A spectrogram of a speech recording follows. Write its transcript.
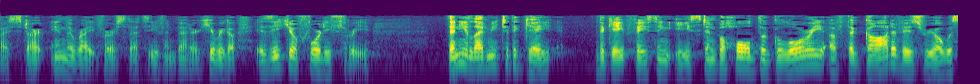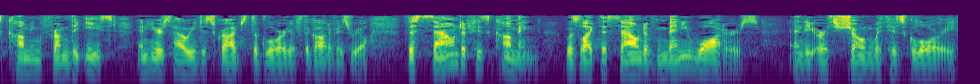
If I start in the right verse, that's even better. Here we go. Ezekiel 43. Then he led me to the gate, the gate facing east, and behold, the glory of the God of Israel was coming from the east. And here's how he describes the glory of the God of Israel. The sound of his coming was like the sound of many waters, and the earth shone with his glory.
